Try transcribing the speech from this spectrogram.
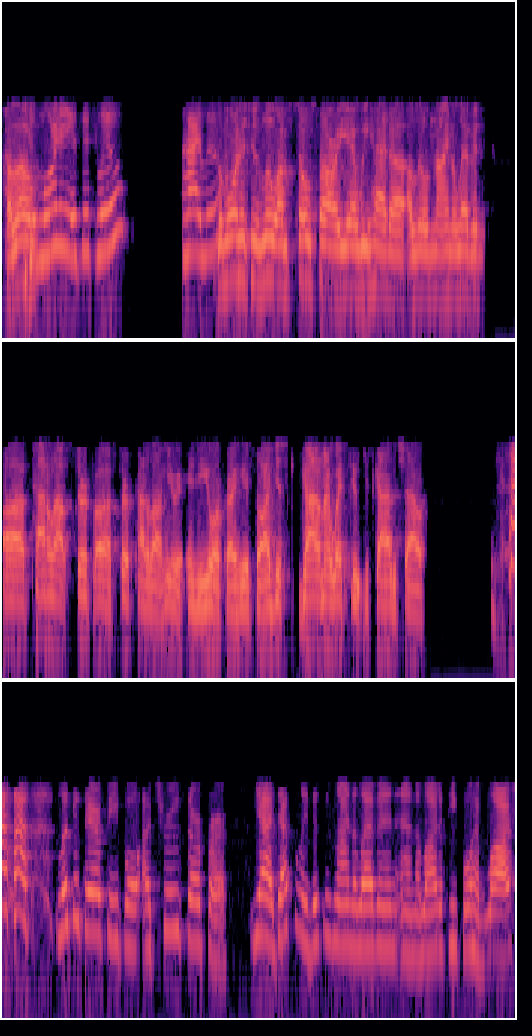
Hello. Good morning. Is this Lou? Hi, Lou. Good morning. This is Lou. I'm so sorry. Yeah, we had a, a little 9/11 uh, paddle out surf uh, surf paddle out here in New York, right here. So I just got out of my wetsuit, just got out of the shower. Look at there, people. A true surfer. Yeah, definitely. This is 9/11, and a lot of people have lost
